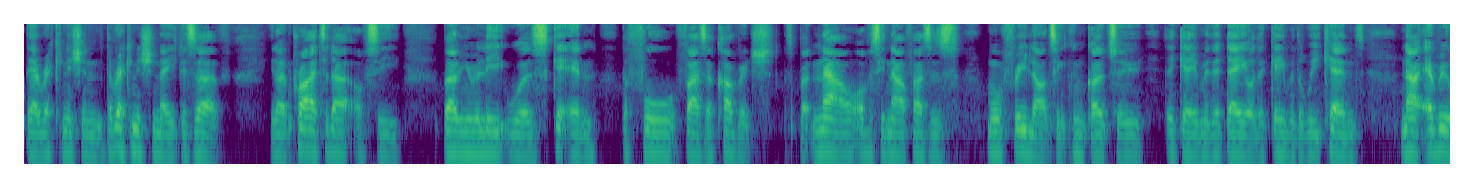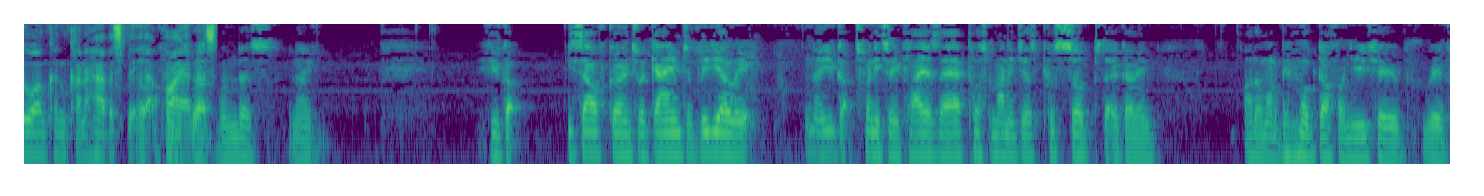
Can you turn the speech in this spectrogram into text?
their recognition, the recognition they deserve. You know, prior to that, obviously, Birmingham Elite was getting the full Fazza coverage, but now, obviously, now Fazza's more freelancing can go to the game of the day or the game of the weekend now everyone can kind of have a split of that pie. And that's wonders. You know, if you've got yourself going to a game to video it, you know, you've got 22 players there, plus managers, plus subs that are going, I don't want to be mugged off on YouTube with,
